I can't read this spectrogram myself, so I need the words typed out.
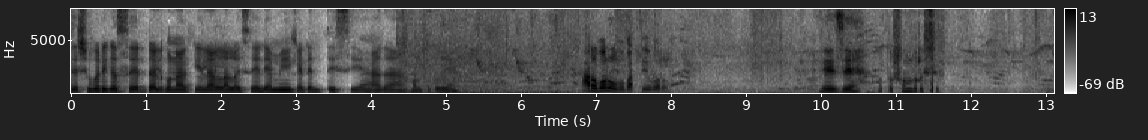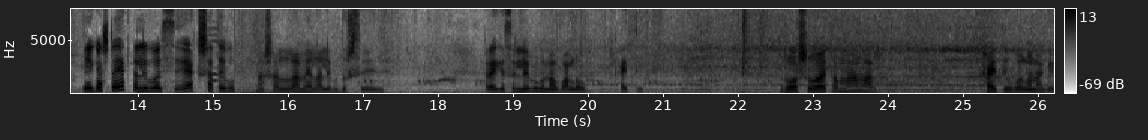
যে সুপারি গাছের ডালগোনা আর কি লাল লাল হয়েছে এটা আমি কেটে দিতেছি আগা অল্প করে। আরও বড় হব বাড়তেও বড়। এই যে কত সুন্দর হয়েছে এই গাছটা একটা লেবু হয়েছে একসাথে মাসাল্লাহ মেলা লেবু ধরছে আর এই গাছের লেবুগুলো ভালো। খাইতে। রসও হয় তাম আর খাইতেও ভালো লাগে।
